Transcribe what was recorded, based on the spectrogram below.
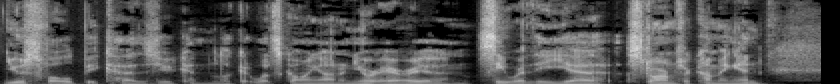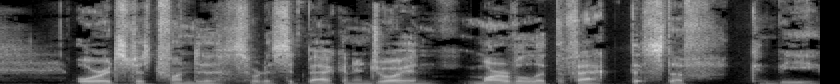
useful because you can look at what's going on in your area and see where the uh, storms are coming in or it's just fun to sort of sit back and enjoy and marvel at the fact that stuff can be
